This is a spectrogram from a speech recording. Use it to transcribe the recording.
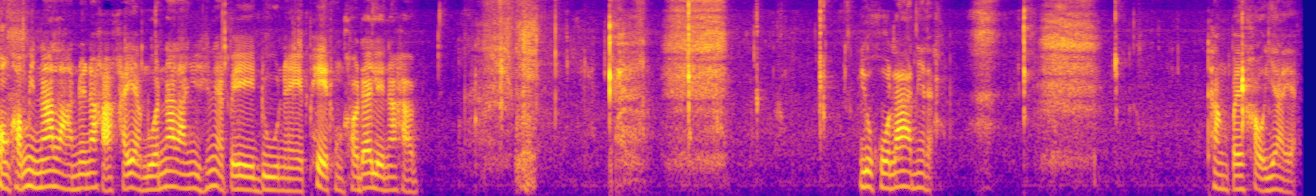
ของเขามีหน้าร้านด้วยนะคะ ใครอยากรู้ว่าหน้าร้านอยู่ที่ไหนไปดูในเพจของเขาได้เลยนะคะ อยู่โคราชนี่แหละ ทางไปเขาใหญ่อะ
